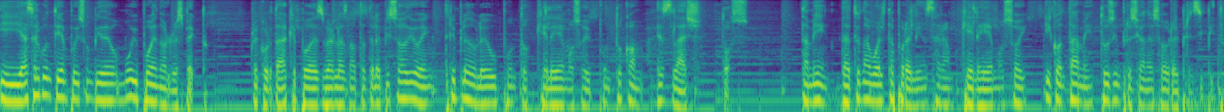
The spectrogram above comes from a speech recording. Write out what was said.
y hace algún tiempo hizo un video muy bueno al respecto. Recordad que puedes ver las notas del episodio en www.queleemoshoy.com slash 2. También date una vuelta por el Instagram que leemos hoy y contame tus impresiones sobre el principito.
